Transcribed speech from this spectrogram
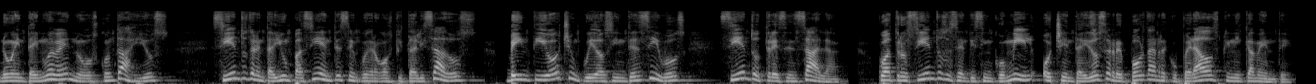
99 nuevos contagios, 131 pacientes se encuentran hospitalizados, 28 en cuidados intensivos, 103 en sala, 465.082 se reportan recuperados clínicamente.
